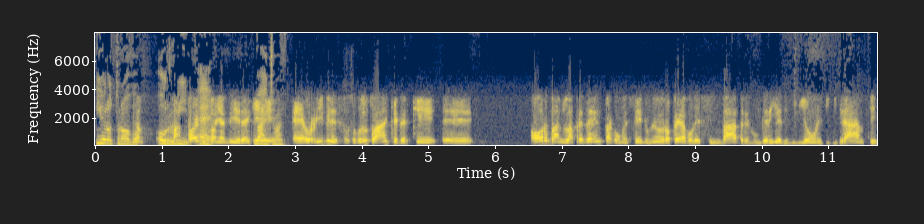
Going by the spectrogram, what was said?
Io lo trovo No, orribile. Ma poi Eh, bisogna dire che vai, è orribile soprattutto anche perché eh, Orban la presenta come se l'Unione Europea volesse invadere l'Ungheria di milioni di migranti.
